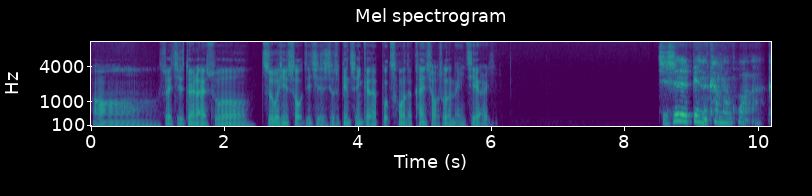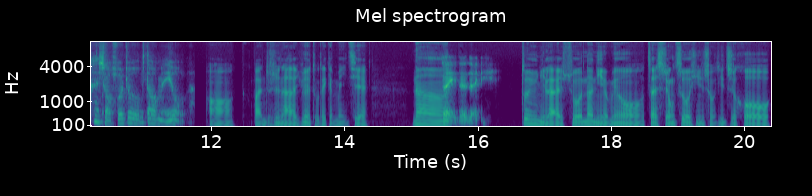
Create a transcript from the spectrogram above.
哦，所以其实对你来说，智慧型手机其实就是变成一个不错的看小说的媒介而已。只是变成看漫画了，看小说就倒没有了。哦，反正就是拿来阅读的一个媒介。那对对对，对于你来说，那你有没有在使用智慧型手机之后，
